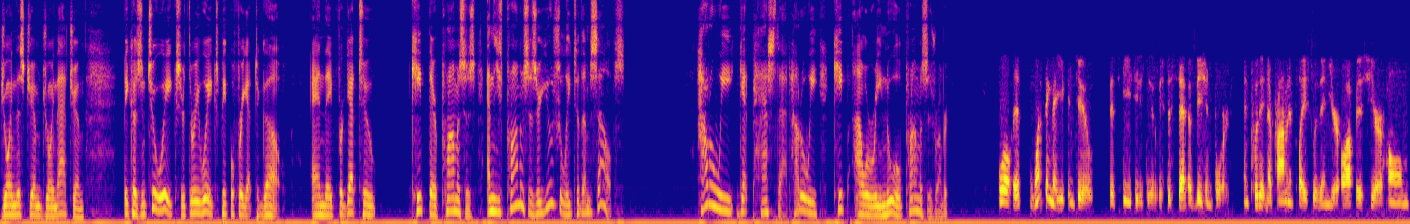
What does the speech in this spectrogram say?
join this gym, join that gym, because in two weeks or three weeks, people forget to go and they forget to keep their promises. And these promises are usually to themselves. How do we get past that? How do we keep our renewal promises, Robert? Well, it, one thing that you can do that's easy to do is to set a vision board and put it in a prominent place within your office, your home,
